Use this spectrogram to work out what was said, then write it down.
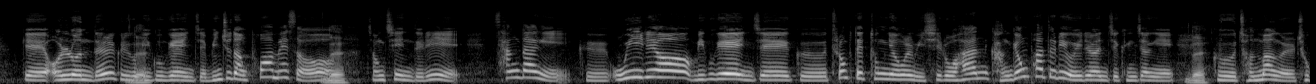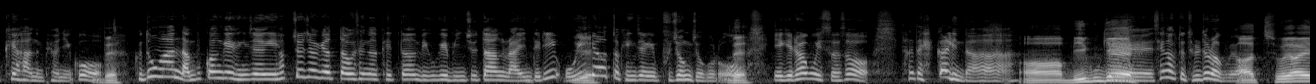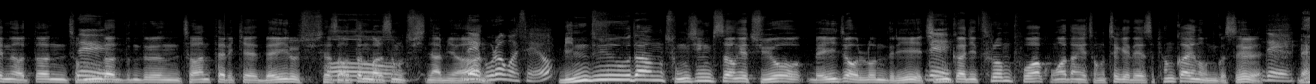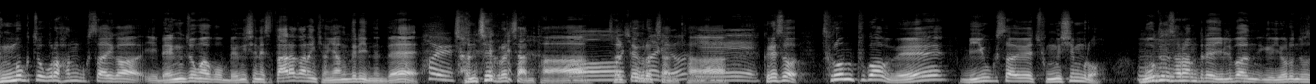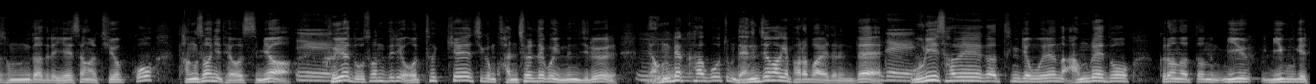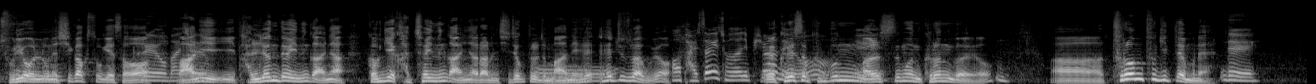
언론들 그리고 네. 미국의 이제 민주당 포함해서 네. 정치인들이 상당히 그 오히려 미국의 이제 그 트럼프 대통령을 위시로 한 강경파들이 오히려 이제 굉장히 네. 그 전망을 좋게 하는 편이고 네. 그동안 남북 관계 굉장히 협조적이었다고 생각했던 미국의 민주당 라인들이 오히려 네. 또 굉장히 부정적으로 네. 얘기를 하고 있어서 상당히 헷갈린다. 어, 미국의 네, 생각도 들더라고요. 아, 조야에 있는 어떤 전문가분들은 저한테 이렇게 메일을 주셔서 어, 떤 말씀을 주시냐면 네, 뭐라고 하세요? 민주당 중심성의 주요 메이저 언론 언론들이 네. 지금까지 트럼프와 공화당의 정책에 대해서 평가해 놓은 것을 네. 맹목적으로 한국 사회가 맹종하고 맹신해서 따라가는 경향들이 있는데 헐. 전체 그렇지 않다. 어, 절대 정말요? 그렇지 않다. 예. 그래서 트럼프가 왜 미국 사회의 중심으로 모든 음. 사람들의 일반 여론조사 전문가들의 예상을 뒤엎고 당선이 되었으며 예. 그의 노선들이 어떻게 지금 관철되고 있는지를 음. 명백하고 좀 냉정하게 바라봐야 되는데 네. 우리 사회 같은 경우에는 아무래도 그런 어떤 미, 미국의 주류 음. 언론의 음. 시각 속에서 그래요, 많이 이 단련되어 있는 거 아니야 거기에 갇혀 있는 거 아니냐라는 지적들을 좀 많이 해, 해주더라고요. 아, 발상의 전환이 필요하네요. 네, 그래서 그분 네. 말씀은 그런 거예요. 음. 아, 트럼프기 때문에 네.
